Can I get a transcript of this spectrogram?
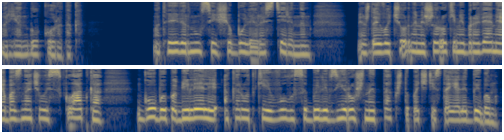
Марьян был короток. Матвей вернулся еще более растерянным. Между его черными широкими бровями обозначилась складка, губы побелели, а короткие волосы были взъерошены так, что почти стояли дыбом.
